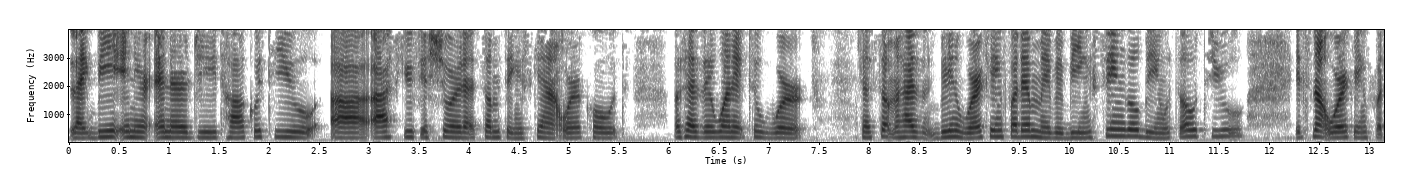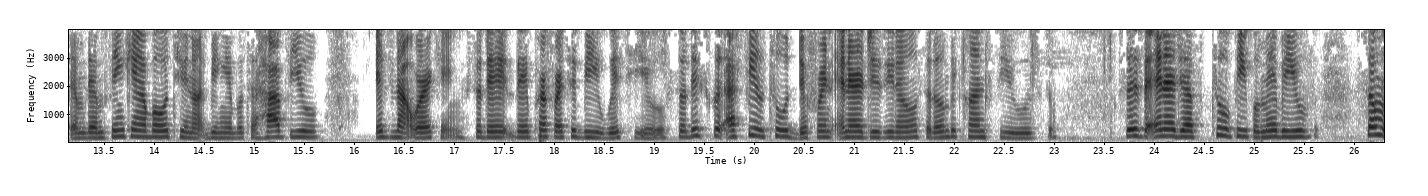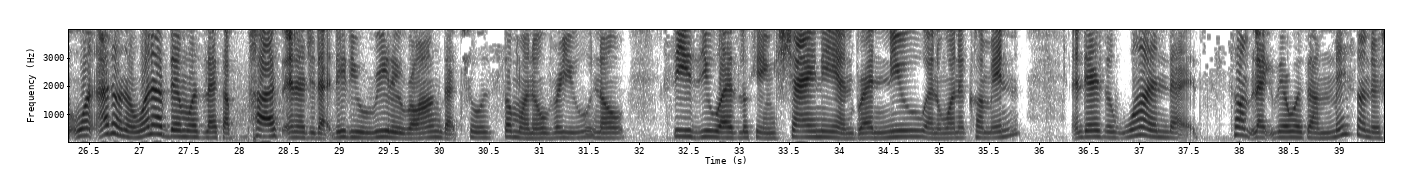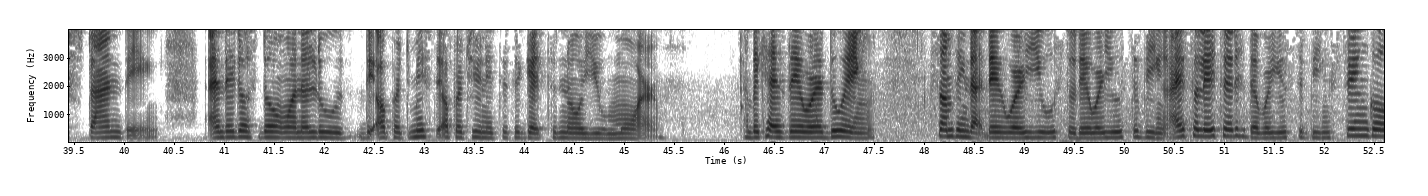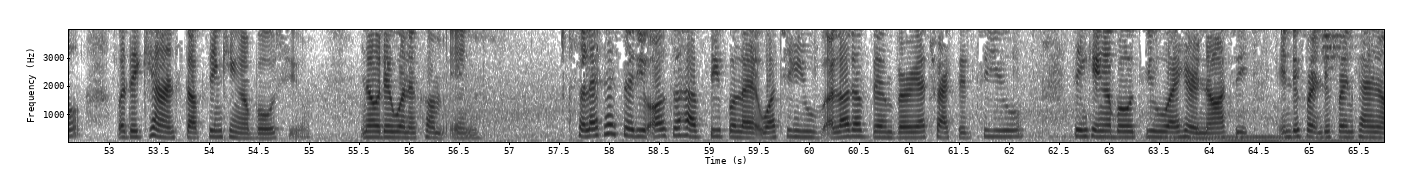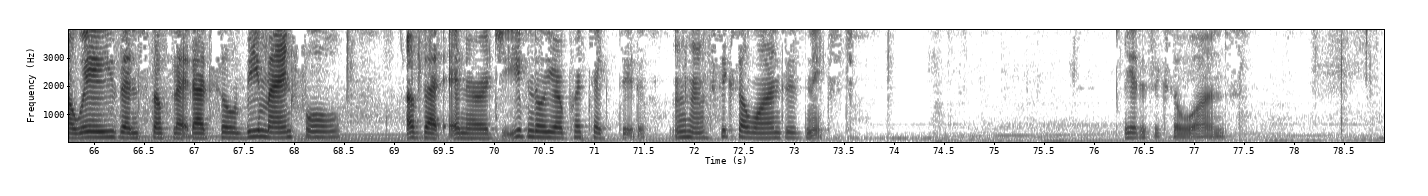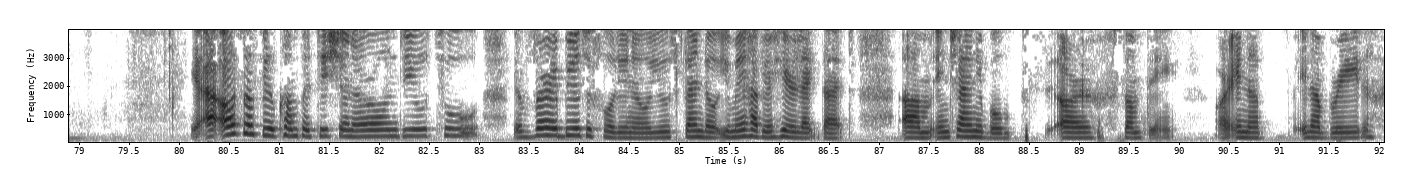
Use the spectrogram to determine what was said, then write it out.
like be in your energy talk with you uh, ask you if you're sure that some things can't work out because they want it to work. Because something hasn't been working for them maybe being single being without you it's not working for them. Them thinking about you not being able to have you it's not working. So they they prefer to be with you. So this could i feel two different energies you know so don't be confused. So it's the energy of two people. Maybe you've some one I don't know, one of them was like a past energy that did you really wrong, that chose someone over you, now sees you as looking shiny and brand new and wanna come in. And there's a one that some like there was a misunderstanding and they just don't want to lose the miss the opportunity to get to know you more because they were doing something that they were used to. They were used to being isolated, they were used to being single, but they can't stop thinking about you. Now they want to come in. So like I said, you also have people like watching you, a lot of them very attracted to you, thinking about you. I hear naughty in different different kind of ways and stuff like that. So be mindful of that energy, even though you're protected. Mm -hmm. Six of Wands is next. Yeah, the Six of Wands yeah i also feel competition around you too you're very beautiful you know you stand out you may have your hair like that um in shiny bumps or something or in a in a braid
